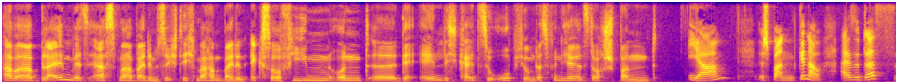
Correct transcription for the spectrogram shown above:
Aber bleiben wir jetzt erstmal bei dem Süchtigmachen, bei den Exorphinen und äh, der Ähnlichkeit zu Opium. Das finde ich ja jetzt doch spannend. Ja, spannend, genau. Also das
